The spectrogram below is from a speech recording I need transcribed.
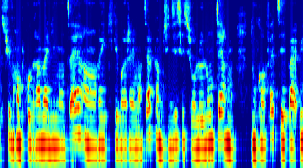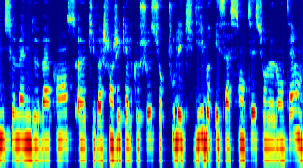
suivre un programme alimentaire, un rééquilibrage alimentaire, comme tu dis, c'est sur le long terme. Donc en fait, c'est pas une semaine de vacances euh, qui va changer quelque chose sur tout l'équilibre et sa santé sur le long terme.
